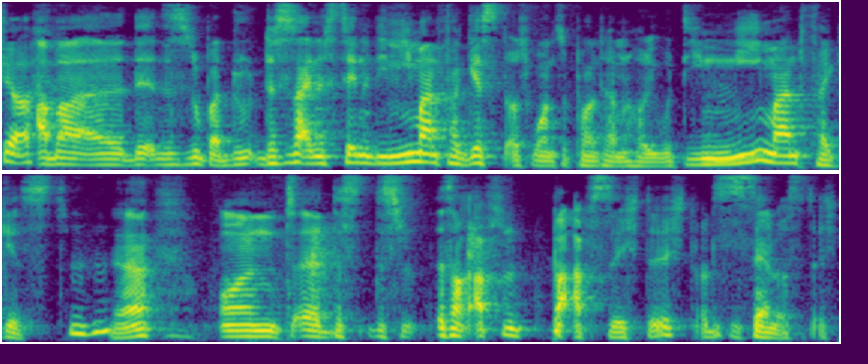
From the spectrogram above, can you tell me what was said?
Ja. Aber äh, das ist super. Du, das ist eine Szene, die niemand vergisst aus Once Upon a Time in Hollywood. Die niemand vergisst. Ja. Und äh, das, das ist auch absolut beabsichtigt und es ist sehr lustig.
